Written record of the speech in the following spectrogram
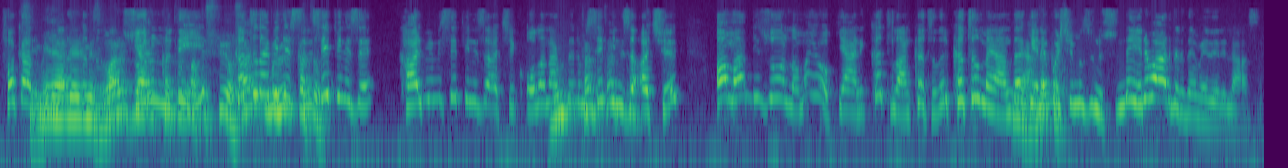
Fakat seminerlerimiz var. Zorunlu değil. Katılabilirsiniz. Katıl. Hepinize kalbimiz hepinize açık, olanaklarımız tabii, hepinize tabii. açık. Ama bir zorlama yok. Yani katılan katılır, katılmayan da yani, gene başımızın üstünde yeri vardır demeleri lazım.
